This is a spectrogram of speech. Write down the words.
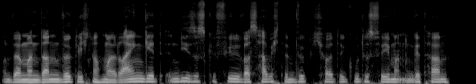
Und wenn man dann wirklich nochmal reingeht in dieses Gefühl, was habe ich denn wirklich heute Gutes für jemanden getan,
